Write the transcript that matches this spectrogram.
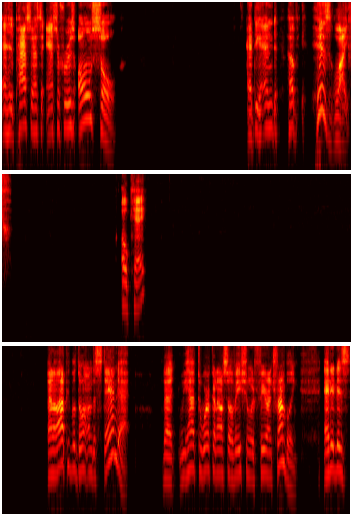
and the pastor has to answer for his own soul at the end of his life. Okay? And a lot of people don't understand that that we have to work on our salvation with fear and trembling. And it is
